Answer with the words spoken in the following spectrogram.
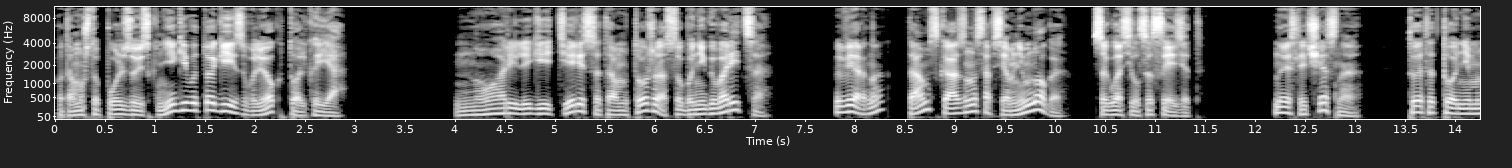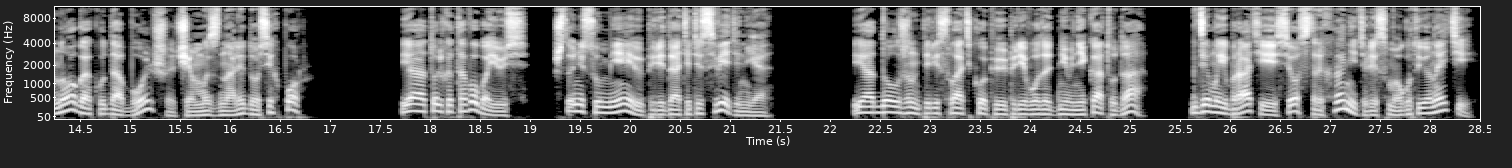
потому что пользу из книги в итоге извлек только я. Но о религии Тереса там тоже особо не говорится. Верно, там сказано совсем немного, согласился Сейзит. Но если честно, то это то немного куда больше, чем мы знали до сих пор. Я только того боюсь, что не сумею передать эти сведения. Я должен переслать копию перевода дневника туда, где мои братья и сестры-хранители смогут ее найти.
